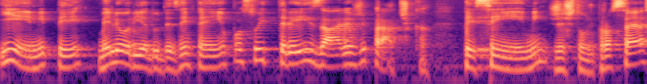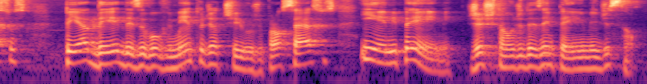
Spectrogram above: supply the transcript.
IMP, melhoria do desempenho, possui três áreas de prática, PCM, gestão de processos, PAD, desenvolvimento de ativos de processos, e MPM, gestão de desempenho e medição.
